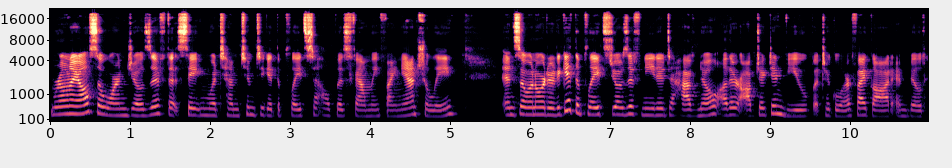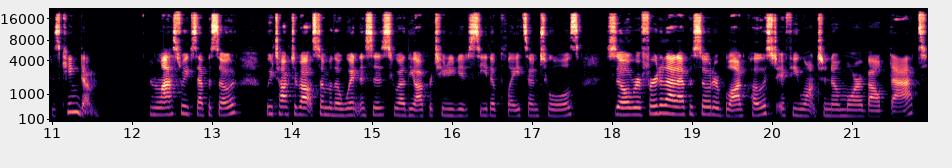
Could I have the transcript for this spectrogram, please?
Moroni also warned Joseph that Satan would tempt him to get the plates to help his family financially. And so, in order to get the plates, Joseph needed to have no other object in view but to glorify God and build his kingdom. In last week's episode, we talked about some of the witnesses who had the opportunity to see the plates and tools. So, refer to that episode or blog post if you want to know more about that.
